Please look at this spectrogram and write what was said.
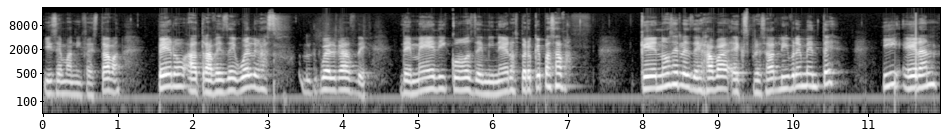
y se manifestaban, pero a través de huelgas, huelgas de, de médicos, de mineros, pero ¿qué pasaba? Que no se les dejaba expresar libremente y eran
